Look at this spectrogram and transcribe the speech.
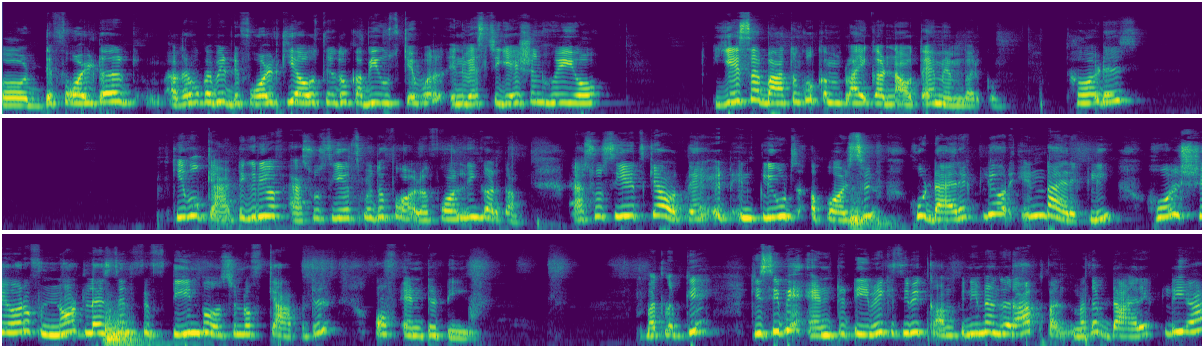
डिफॉल्टर अगर वो कभी डिफ़ॉल्ट किया उसने तो कभी उसके ऊपर इन्वेस्टिगेशन हुई हो? ये सब बातों को कंप्लाई करना होता है मेंबर को। थर्ड इज़ कि वो कैटेगरी ऑफ़ एसोसिएट्स में तो फॉलो फॉलो नहीं करता। एसोसिएट्स क्या होते हैं? It includes a person who directly और indirectly hold share of not less than fifteen percent of capital of entity मतलब कि किसी भी एंटिटी में, किसी भी कंपनी में अगर आप मतलब डायरेक्टली या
